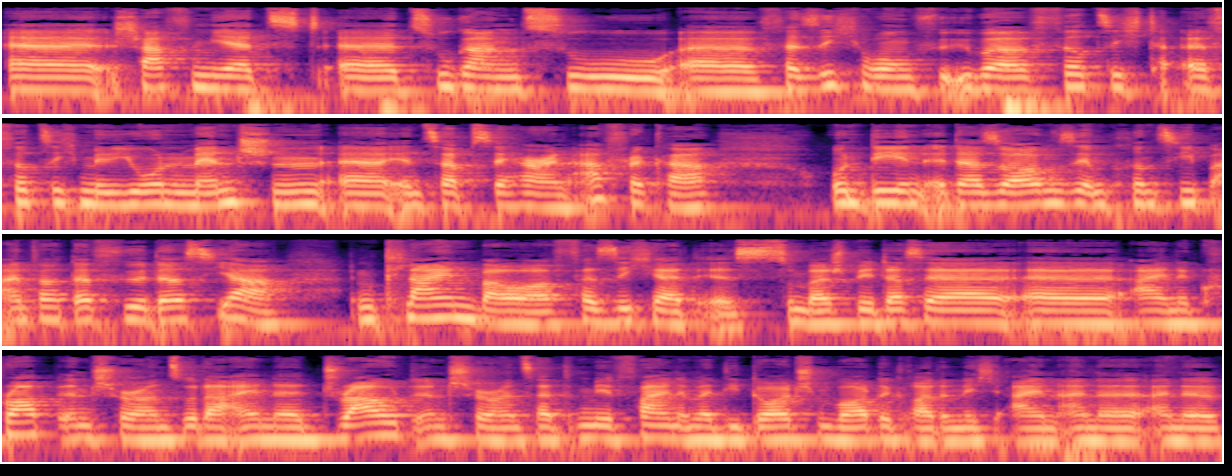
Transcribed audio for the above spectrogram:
äh, schaffen jetzt äh, Zugang zu äh, Versicherungen für über 40, äh, 40 Millionen Menschen äh, in Sub-Saharan Afrika. Und den, da sorgen sie im Prinzip einfach dafür, dass ja ein Kleinbauer versichert ist. Zum Beispiel, dass er äh, eine Crop Insurance oder eine Drought Insurance hat. Mir fallen immer die deutschen Worte gerade nicht ein. Eine, eine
